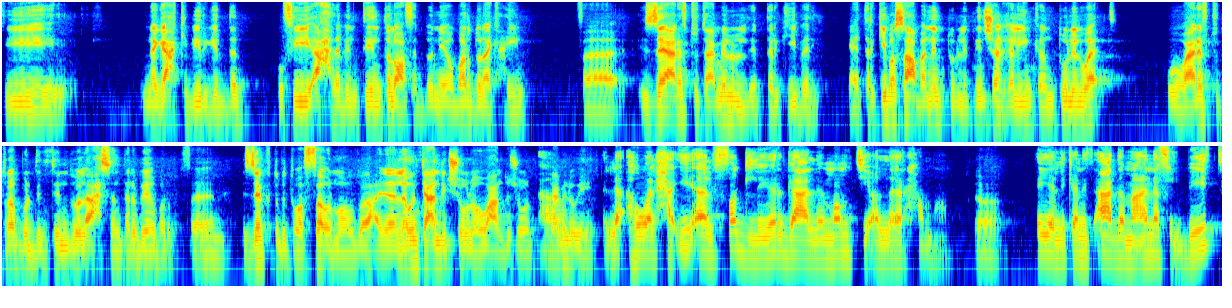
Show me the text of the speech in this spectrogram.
في نجاح كبير جدا وفي أحلى بنتين طلعوا في الدنيا وبرضو ناجحين. فإزاي عرفتوا تعملوا التركيبة دي؟ يعني تركيبه صعبة إن أنتوا الاثنين شغالين كان طول الوقت وعرفتوا تربوا البنتين دول أحسن تربية برضو فإزاي كنتوا بتوفقوا الموضوع يعني لو انت عندك شغل وهو عنده شغل آه. بتعملوا إيه؟ لا هو الحقيقة الفضل يرجع لمامتي الله يرحمها. آه. هي اللي كانت قاعدة معانا في البيت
